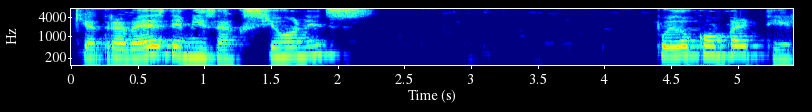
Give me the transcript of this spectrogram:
Que a través de mis acciones puedo compartir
